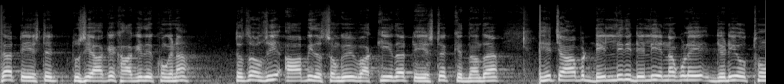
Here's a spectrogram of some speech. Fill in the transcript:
ਦਾ ਟੇਸਟ ਤੁਸੀਂ ਆ ਕੇ ਖਾ ਕੇ ਦੇਖੋਗੇ ਨਾ, ਤਾਂ ਤੁਸੀਂ ਆਪ ਹੀ ਦੱਸੋਗੇ ਵੀ ਵਾਕਈ ਇਹਦਾ ਟੇਸਟ ਕਿਦਾਂ ਦਾ ਇਹ ਚਾਪ ਡੇਲੀ ਦੀ ਡੇਲੀ ਇਹਨਾਂ ਕੋਲੇ ਜਿਹੜੀ ਉੱਥੋਂ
